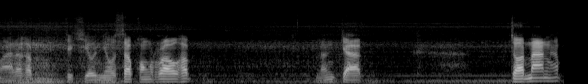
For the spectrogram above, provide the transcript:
มาแล้วครับจะเขียวเหนียวซับของเราครับ หลังจาก จอดนานครับ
